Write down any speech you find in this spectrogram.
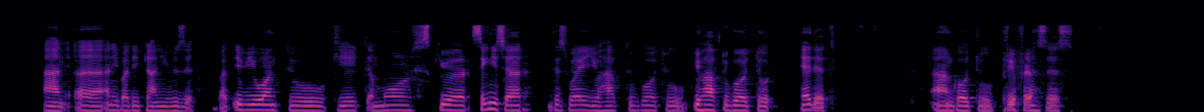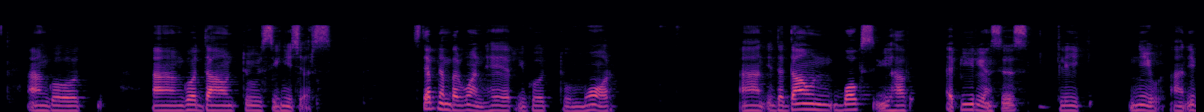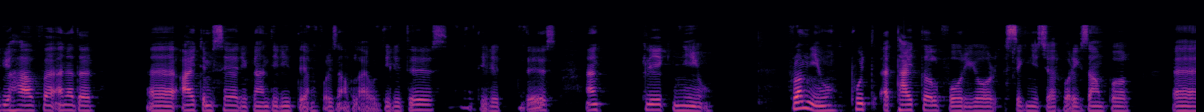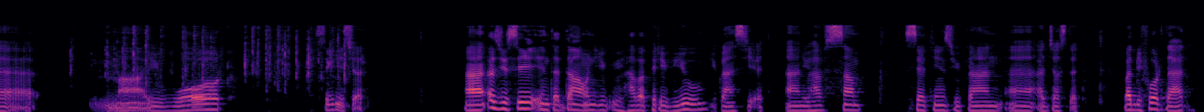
And uh, anybody can use it. But if you want to create a more secure signature this way you have to go to you have to go to edit and go to preferences and go and go down to signatures. Step number one here you go to more. And in the down box we have appearances click new. And if you have uh, another uh, items here you can delete them. For example I will delete this delete this and click new from new put a title for your signature. For example uh, my work signature. And as you see in the down you, you, have a preview you can see it. And you have some settings you can uh, adjust it. But before that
